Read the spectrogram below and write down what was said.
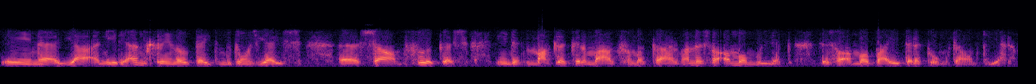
en uh ja, in hierdie ingrendeldheid moet ons juis uh saam fokus en dit makliker maak vir mekaar want dit is vir almal moeilik. Dit is vir almal baie druk om te hanteer.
